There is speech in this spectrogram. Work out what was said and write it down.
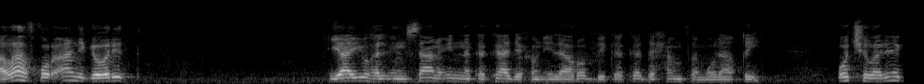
Аллах в Коране говорит, «Я юхаль инсану иннака кадихун иля роббика кадихам фамулaqи». О человек,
